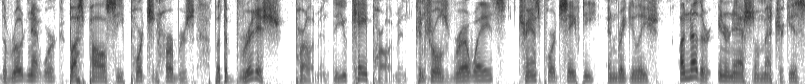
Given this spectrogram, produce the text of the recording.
the road network, bus policy, ports and harbours, but the British Parliament, the UK Parliament, controls railways, transport safety, and regulation. Another international metric is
